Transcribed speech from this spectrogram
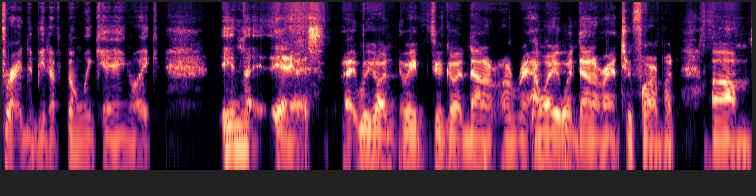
threatened to beat up Nolan King. Like, in, anyways, we go we we go down a, a rant. I to went down a rant too far, but um,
